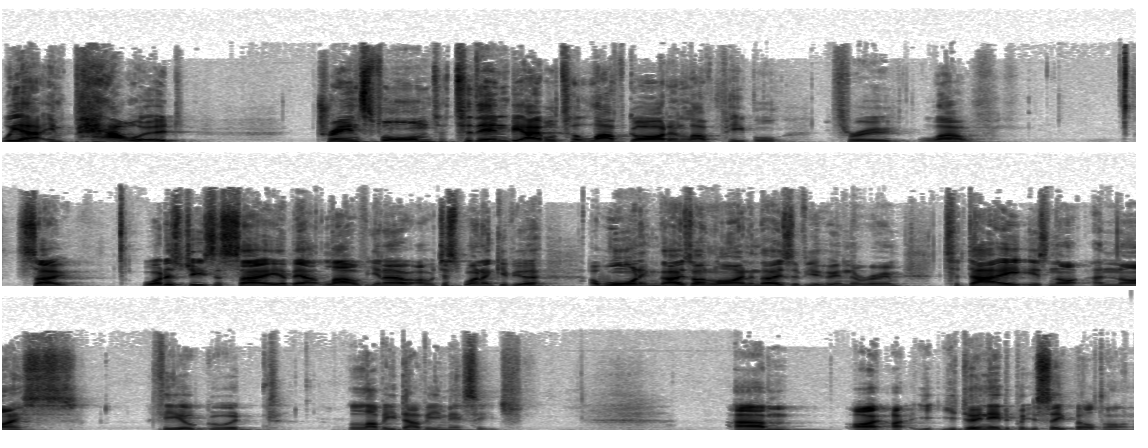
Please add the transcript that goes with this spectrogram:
we are empowered, transformed to then be able to love God and love people through love. So, what does Jesus say about love? You know, I just want to give you a, a warning, those online and those of you who are in the room. Today is not a nice, feel good, lovey dovey message um, I, I, you do need to put your seatbelt on.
